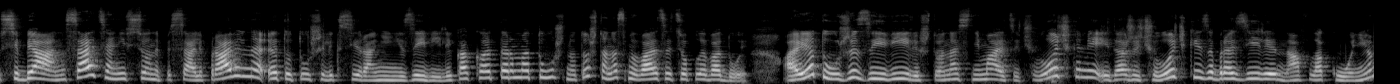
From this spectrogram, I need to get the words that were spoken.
себя на сайте они все написали правильно, эту тушь эликсира они не заявили как термотушь, но то, что она смывается теплой водой. А эту уже заявили, что она снимается чулочками, и даже чулочки изобразили на флаконе.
